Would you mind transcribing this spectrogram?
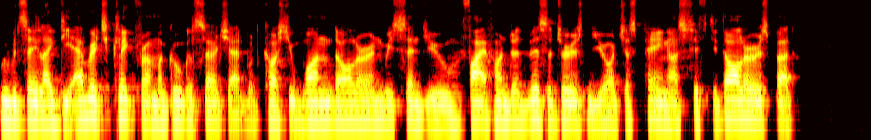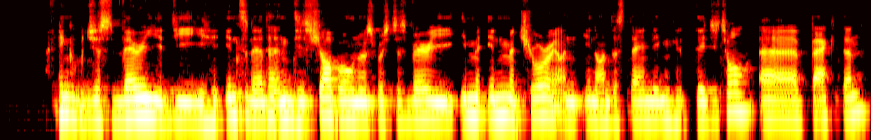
we would say like the average click from a Google search ad would cost you one dollar, and we send you 500 visitors, and you're just paying us fifty dollars. But I think just very the internet and these shop owners was just very Im- immature in, in understanding digital uh, back then.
